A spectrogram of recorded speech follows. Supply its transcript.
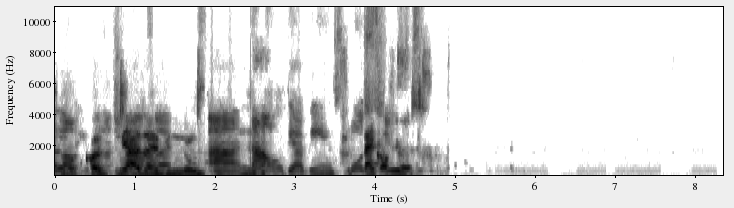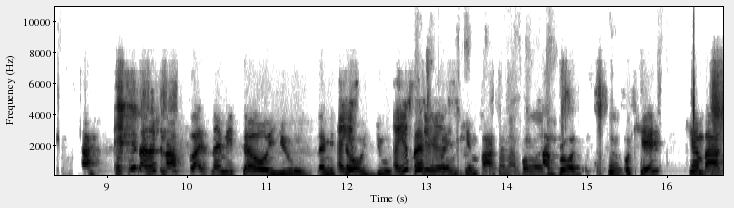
allow because me, I don't international even know. And now they are being more Like, uh, serious. Ah, international flights. Let me tell you. Let me Are you- tell you. are you My serious? friend came back From from abroad. abroad. Hmm. Okay, came back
